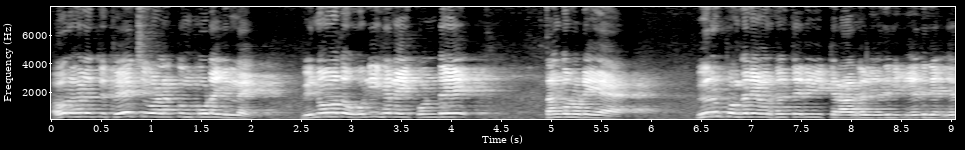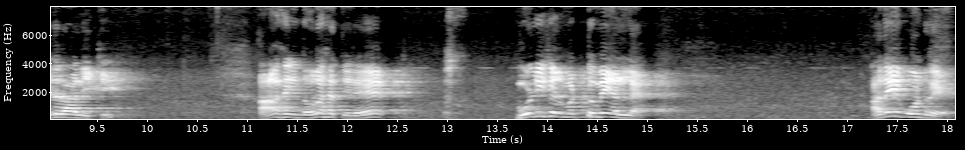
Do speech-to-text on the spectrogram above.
அவர்களுக்கு பேச்சு வழக்கம் கூட இல்லை. வினோத ஒலிகளை கொண்டு தங்களுடைய விருப்பங்களை அவர்கள் தெரிவிக்கிறார்கள் எதிரி எதிரி எதிராளிக்கு. ஆக இந்த உலகத்திலே மொழிகள் மட்டுமே அல்ல. அதே போன்று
